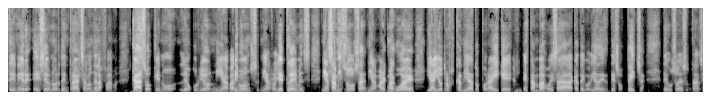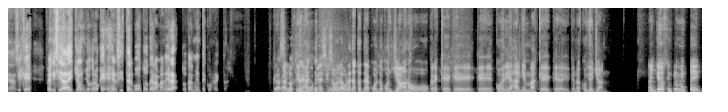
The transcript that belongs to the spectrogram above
tener ese honor de entrar al Salón de la Fama. Caso que no le ocurrió ni a Barry Bonds, ni a Roger Clemens, ni a Sammy Sosa, ni a Mark Maguire, y hay otros candidatos por ahí que están bajo esa categoría de, de sospecha de uso de sustancias. Así que felicidades, John. Yo creo que ejerciste el voto de la manera totalmente correcta. Gracias. Carlos, ¿tienes algo que decir sobre la boleta? ¿Estás de acuerdo con John o, crees que, que, escogerías a alguien más que, que, no escogió John? yo simplemente,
